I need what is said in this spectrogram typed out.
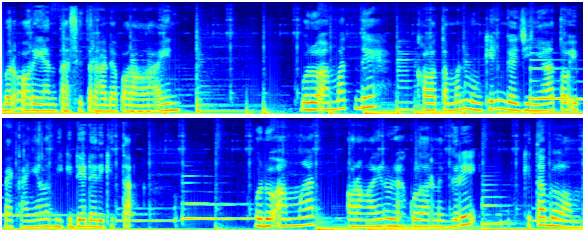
berorientasi terhadap orang lain. Bodo amat deh kalau teman mungkin gajinya atau IPK-nya lebih gede dari kita. Bodo amat orang lain udah keluar negeri, kita belum.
